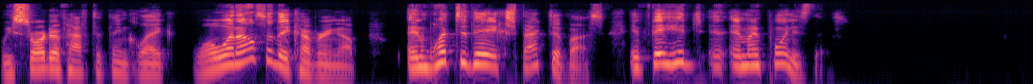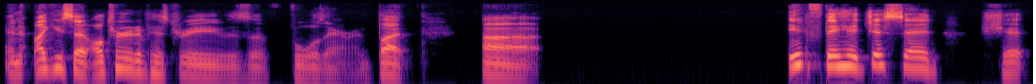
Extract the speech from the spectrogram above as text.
we sort of have to think like, well, what else are they covering up? And what do they expect of us? If they had, and my point is this. And like you said, alternative history is a fool's errand, but uh if they had just said shit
